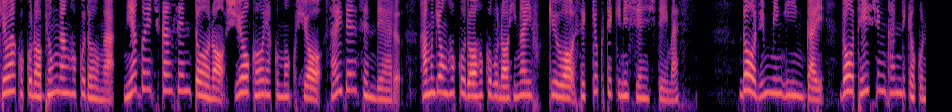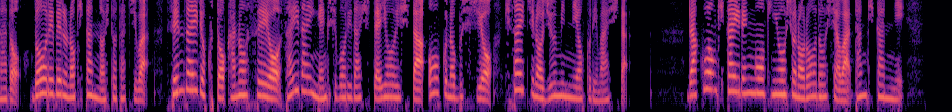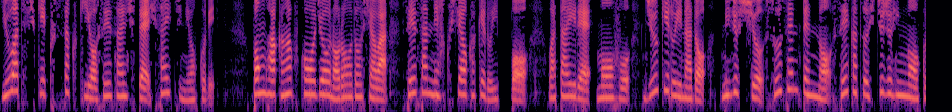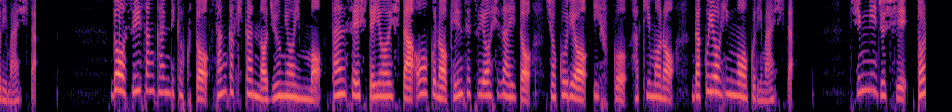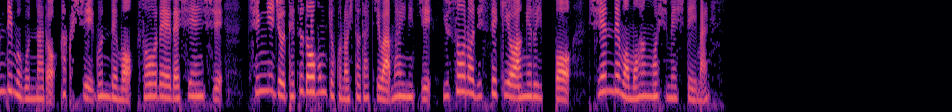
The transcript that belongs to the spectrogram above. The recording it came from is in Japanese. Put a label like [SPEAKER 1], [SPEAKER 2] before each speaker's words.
[SPEAKER 1] 共和国の平安北道が200日間戦闘の主要攻略目標最前線であるハムギョン北道北部の被害復旧を積極的に支援しています。同人民委員会、同低進管理局など、同レベルの機関の人たちは、潜在力と可能性を最大限絞り出して用意した多くの物資を被災地の住民に送りました。落音機械連合企業所の労働者は短期間に、油圧式掘削機を生産して被災地に送り、ポンハ化学工場の労働者は生産に拍車をかける一方、綿入れ、毛布、重機類など20種数千点の生活必需品を送りました。同水産管理局と参加機関の従業員も単成して用意した多くの建設用資材と食料、衣服、履物、学用品を送りました。新義樹市、ドンリム郡など各市郡でも総例で支援し、新義樹鉄道分局の人たちは毎日輸送の実績を上げる一方、支援でも模範を示しています。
